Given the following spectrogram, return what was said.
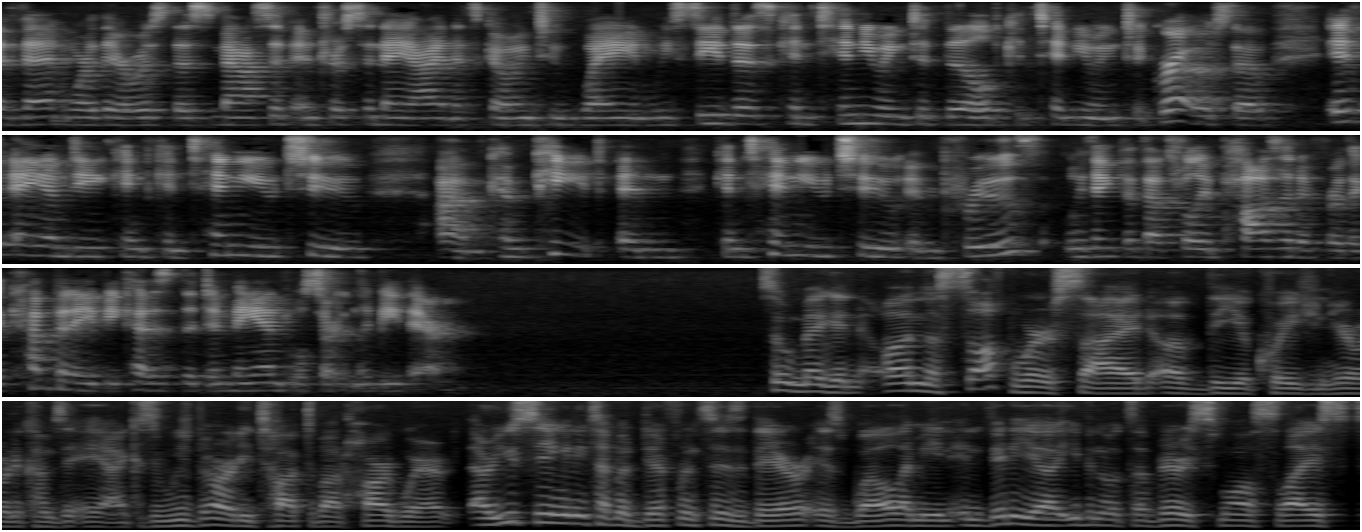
event where there was this massive interest in AI and it's going to wane. We see this continuing to build, continuing to grow. So if AMD can continue to um, compete and continue to improve, we think that that's really positive for the company because the demand will certainly be there. So, Megan, on the software side of the equation here when it comes to AI, because we've already talked about hardware, are you seeing any type of differences there as well? I mean, NVIDIA, even though it's a very small slice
